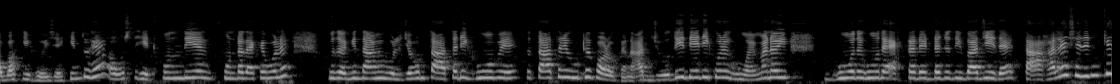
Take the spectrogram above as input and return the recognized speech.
অবাকই হয়ে যায়। কিন্তু হ্যাঁ অবশ্যই হেডফোন দিয়ে ফোনটা দেখে বলে বুঝতে কিন্তু আমি বলি, যখন তাড়াতাড়ি ঘুমোবে, তো তাড়াতাড়ি উঠে পড়ো কেন? আর যদি দেরি করে ঘুমায় মানে ওই ঘুমোতে ঘুমোতে একটা দেড়টা যদি বাজিয়ে দেয়, তাহলে সেদিনকে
